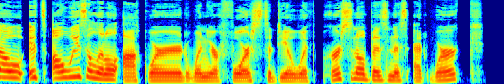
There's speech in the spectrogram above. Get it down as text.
So it's always a little awkward when you're forced to deal with personal business at work.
